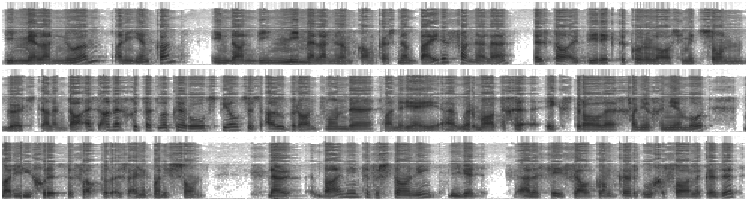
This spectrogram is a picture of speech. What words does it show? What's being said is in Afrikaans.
die melanoom aan die een kant en dan die nie melanoom kankers. Nou beide van hulle is daar 'n direkte korrelasie met sonblootstelling. Daar is ander goed wat ook 'n rol speel, soos ou brandwonde wanneer jy 'n uh, oormatige ekstrale van jou geneem word, maar die grootste faktor is eintlik maar die son. Nou baie mense verstaan nie, jy weet, hulle sê velkanker, hoe gevaarlik is dit?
